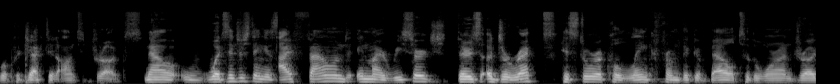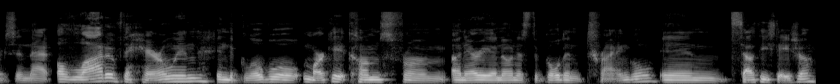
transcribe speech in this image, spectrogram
were projected onto drugs. Now, what's interesting is I found in my research there's a direct historical link from the Gabelle to the war on drugs in that a lot of the heroin in the global market comes from an area known as the Golden Triangle in Southeast Asia.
